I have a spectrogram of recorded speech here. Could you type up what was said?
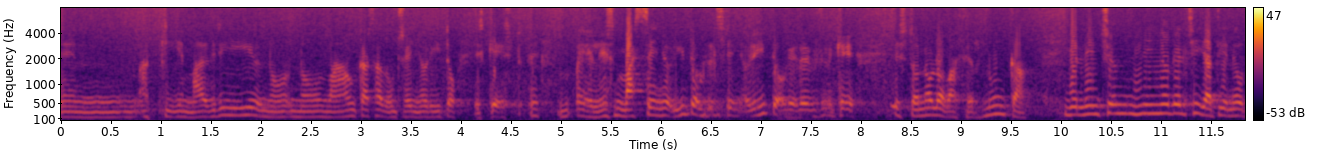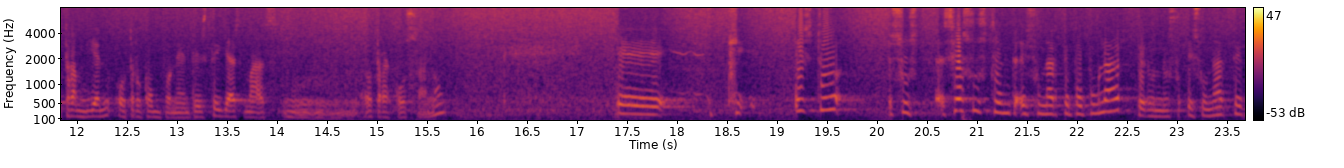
en- aquí en Madrid, no, no va a un señorito, es que eh, él es más señorito que el señorito, decir que esto no lo va a hacer nunca. Y el niño, del Che ya tiene también otro componente, este ya es más mm, otra cosa, ¿no? Eh, que esto se sustenta- es un arte popular, pero no es, es un arte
